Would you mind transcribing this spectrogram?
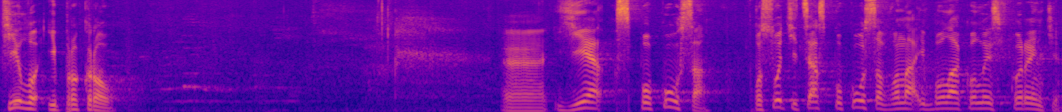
тіло і про кров. Є спокуса. По суті, ця спокуса вона і була колись в Коринті.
